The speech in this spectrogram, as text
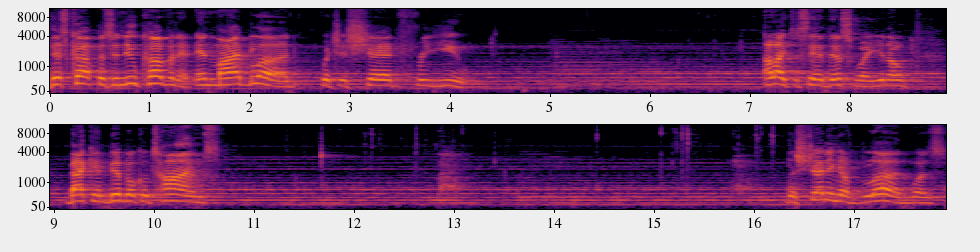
This cup is a new covenant in my blood, which is shed for you. I like to say it this way you know, back in biblical times, the shedding of blood was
